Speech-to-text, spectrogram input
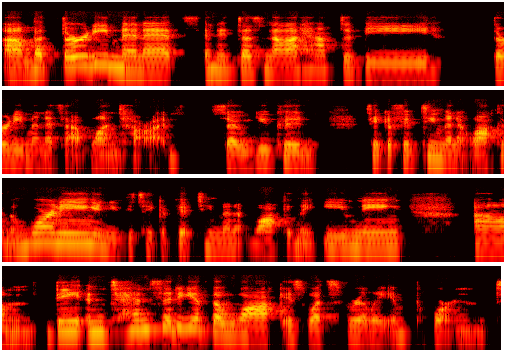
Um, but 30 minutes, and it does not have to be 30 minutes at one time. So you could take a 15 minute walk in the morning and you could take a 15 minute walk in the evening. Um, the intensity of the walk is what's really important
